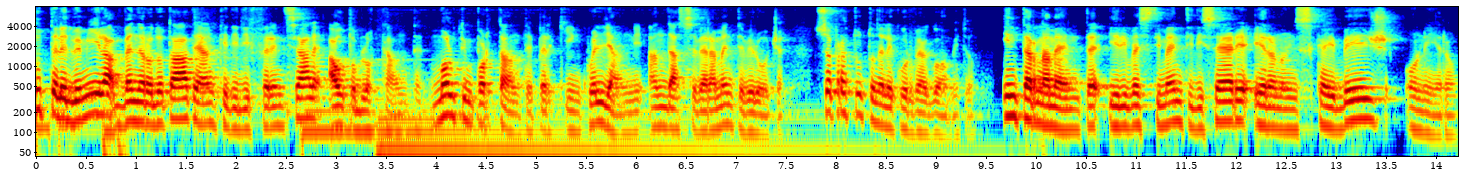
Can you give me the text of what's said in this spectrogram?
Tutte le 2000 vennero dotate anche di differenziale autobloccante, molto importante per chi in quegli anni andasse veramente veloce, soprattutto nelle curve a gomito. Internamente i rivestimenti di serie erano in sky beige o nero.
